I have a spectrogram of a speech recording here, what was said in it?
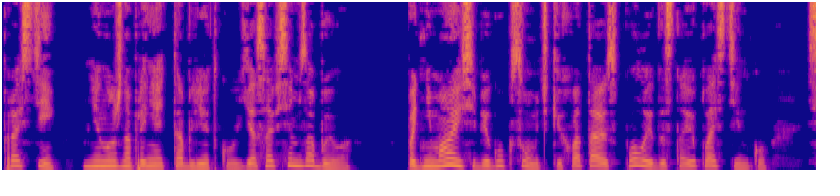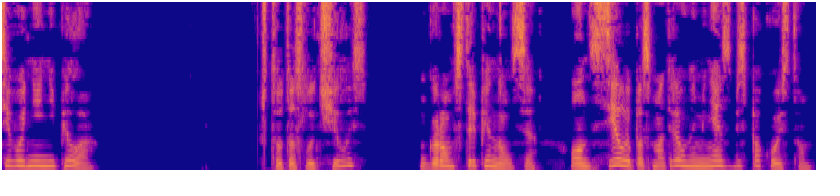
«Прости, мне нужно принять таблетку, я совсем забыла». Поднимаюсь и бегу к сумочке, хватаю с пола и достаю пластинку. Сегодня не пила. «Что-то случилось?» Гром встрепенулся. Он сел и посмотрел на меня с беспокойством.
